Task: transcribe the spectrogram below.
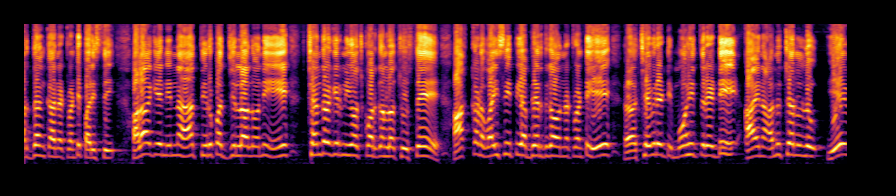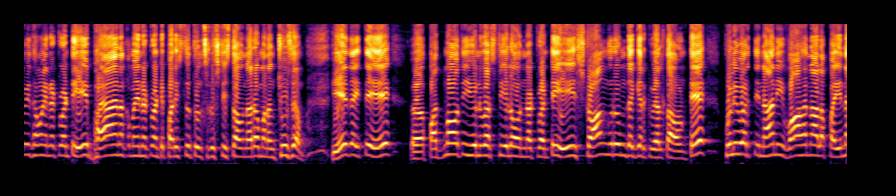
అర్థం కానటువంటి పరిస్థితి. అలాగే నిన్న తిరుపతి జిల్లాలోని చంద్రగిరి నియోజకవర్గంలో చూస్తే అక్కడ వైసీపీ అభ్యర్థిగా ఉన్నటువంటి చెవిరెడ్డి మోహిత్ రెడ్డి ఆయన అనుచరులు ఏ విధమైనటువంటి భయానకమైనటువంటి పరిస్థితి పరిస్థితులు సృష్టిస్తూ ఉన్నారో మనం చూసాం. ఏదైతే పద్మావతి యూనివర్సిటీలో ఉన్నటువంటి స్ట్రాంగ్ రూమ్ దగ్గరికి వెళ్తా ఉంటే పులివర్తి నాని వాహనాల పైన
